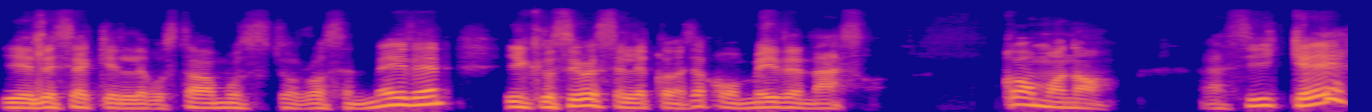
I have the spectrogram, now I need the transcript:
y él decía que le gustaba mucho Rosen Maiden, inclusive se le conocía como Maidenazo. ¿Cómo no? Así que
